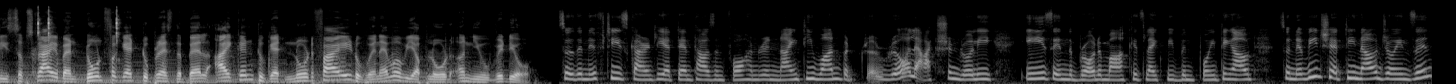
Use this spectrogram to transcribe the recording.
please subscribe and don't forget to press the bell icon to get notified whenever we upload a new video. So the Nifty is currently at 10,491, but real action really is in the broader markets like we've been pointing out. So Naveen Shetty now joins in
